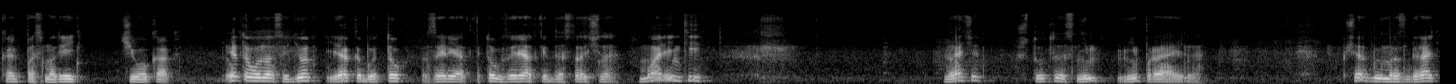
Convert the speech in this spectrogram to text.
как посмотреть чего как. Это у нас идет якобы ток зарядки. Ток зарядки достаточно маленький. Значит, что-то с ним неправильно. Сейчас будем разбирать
